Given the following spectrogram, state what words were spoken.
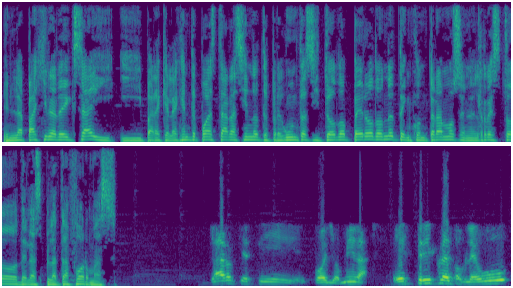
en la página de IXA y, para que la gente pueda estar haciéndote preguntas y todo, pero ¿dónde te encontramos en el resto de las plataformas? Claro que sí, Pollo. Mira, es www.drroch.mx,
